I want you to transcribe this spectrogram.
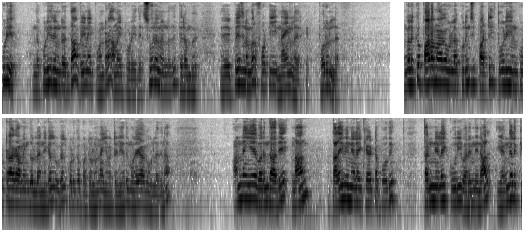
குளிர். இந்த குளிர்ன்றது தான் வீணை போன்ற அமைப்புடையது. சூரல் என்னது? பிரம்பு இது பேஜ் நம்பர் ஃபோர்ட்டி நைனில் இருக்குது பொருளில். உங்களுக்கு பாடமாக உள்ள குறிஞ்சி பாட்டில் தோழியின் கூற்றாக அமைந்துள்ள நிகழ்வுகள் கொடுக்கப்பட்டுள்ளன. இவற்றில் எது முறையாக உள்ளதுன்னா அன்னையே வருந்தாதே நான் தலைவி நிலை கேட்டபோது தன்னிலை கூறி வருந்தினால் எங்களுக்கு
